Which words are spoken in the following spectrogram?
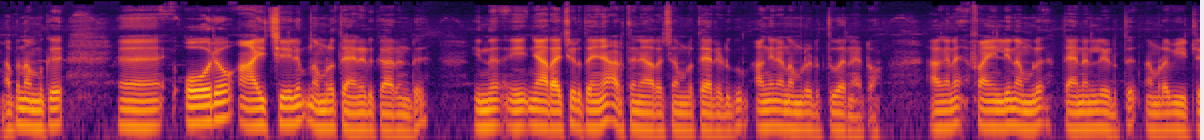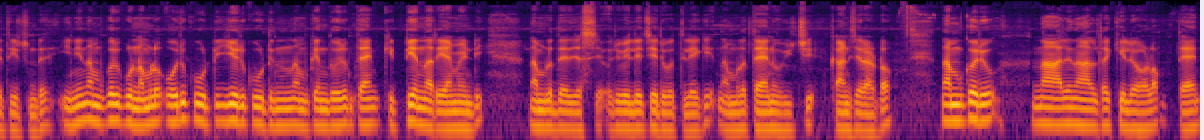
അപ്പോൾ നമുക്ക് ഓരോ ആഴ്ചയിലും നമ്മൾ തേനെടുക്കാറുണ്ട് ഇന്ന് ഈ ഞായറാഴ്ച എടുത്തു കഴിഞ്ഞാൽ അടുത്ത ഞായറാഴ്ച നമ്മൾ തേനെടുക്കും അങ്ങനെയാണ് നമ്മൾ എടുത്തു വരണേ കേട്ടോ അങ്ങനെ ഫൈനലി നമ്മൾ തേനെല്ലാം എടുത്ത് നമ്മുടെ വീട്ടിലെത്തിയിട്ടുണ്ട്. ഇനി നമുക്കൊരു നമ്മൾ ഒരു കൂട്ടി ഈ ഒരു കൂട്ടിൽ നിന്ന് നമുക്ക് എന്തോരം തേൻ കിട്ടിയെന്നറിയാൻ വേണ്ടി നമ്മൾ ജസ്റ്റ് ഒരു വലിയ ചെരുവത്തിലേക്ക് നമ്മൾ തേൻ ഒഴിച്ച് കാണിച്ചു തരാം കേട്ടോ. നമുക്കൊരു നാല് നാലര കിലോളം തേൻ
